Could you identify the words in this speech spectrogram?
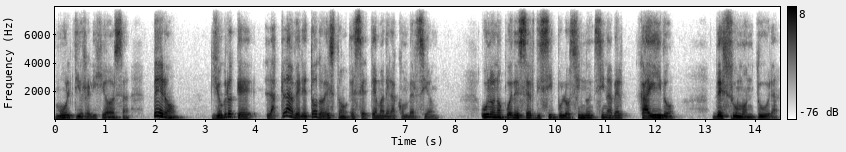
multireligiosa, pero yo creo que la clave de todo esto es el tema de la conversión. Uno no puede ser discípulo sin, sin haber caído de su montura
